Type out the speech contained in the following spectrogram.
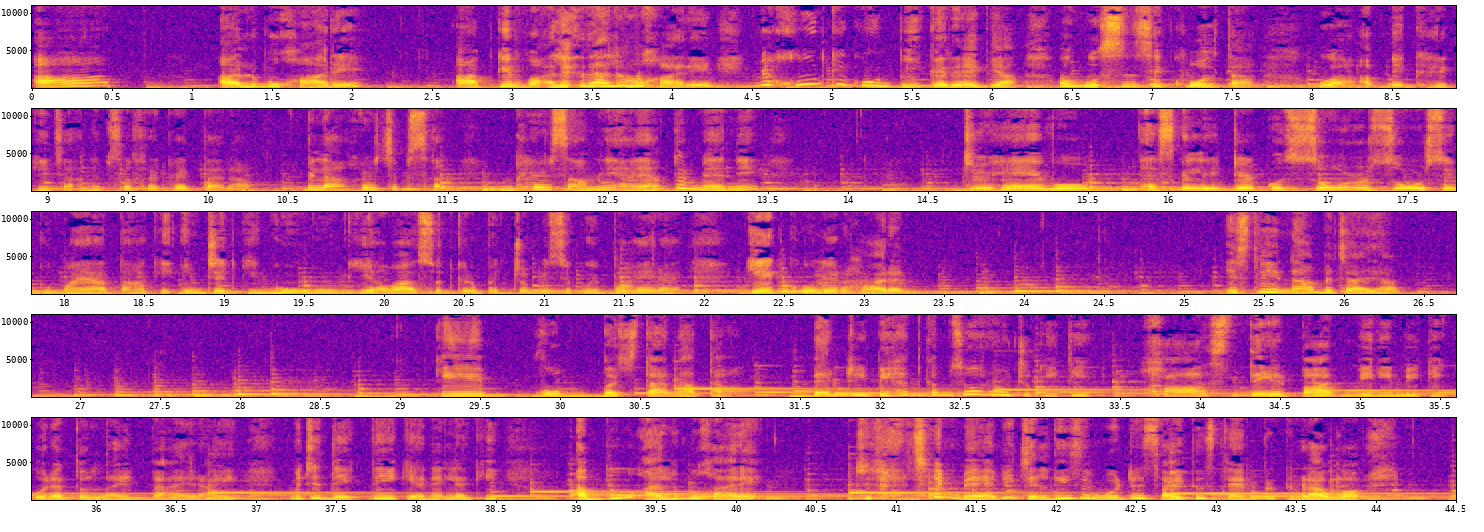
آپ آلو بخارے آپ کے والد آلو بخارے میں خون کی خون پی کر رہ گیا اور غصے سے کھولتا ہوا اپنے گھر کی جانب سفر کرتا رہا۔ بلاخر جب سا گھر سامنے آیا تو میں نے جو ہے وہ ایسکلیٹر کو زور زور سے گھمایا تاکہ انجن کی گھوم گھوم کی آواز سن کر بچوں میں سے کوئی باہر آئے۔ گیٹ کھولے اور ہارن اس لیے نہ بجایا کہ وہ بچتا نہ تھا۔ بیٹری بے حد کمزور ہو چکی تھی۔ خاص دیر بعد میری بیٹی قرۃ العین باہر آئی، مجھے دیکھتے ہی کہنے لگی، ابو آلو بخارے، چنانچہ میں بھی جلدی سے موٹر سائیکل سٹینڈ پر کھڑا ہوا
